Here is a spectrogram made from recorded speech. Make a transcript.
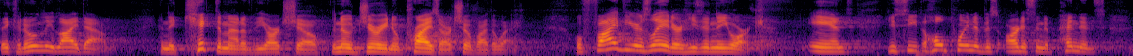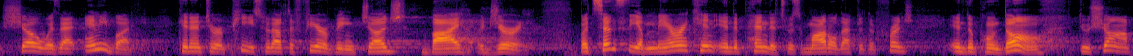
they can only lie down. And they kicked him out of the art show, the no jury, no prize art show, by the way. Well, five years later, he's in New York. And you see, the whole point of this artist independence show was that anybody could enter a piece without the fear of being judged by a jury. But since the American independence was modeled after the French indépendance, Duchamp,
